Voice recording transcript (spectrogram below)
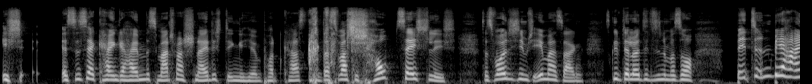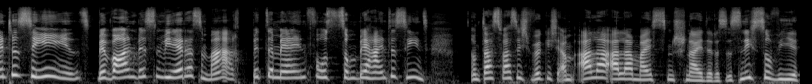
ich, es ist ja kein Geheimnis, manchmal schneide ich Dinge hier im Podcast und das, was ich hauptsächlich, das wollte ich nämlich eh mal sagen, es gibt ja Leute, die sind immer so, bitte ein Behind the Scenes, wir wollen wissen, wie ihr das macht, bitte mehr Infos zum Behind the Scenes. Und das, was ich wirklich am aller, allermeisten schneide, das ist nicht so wie,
